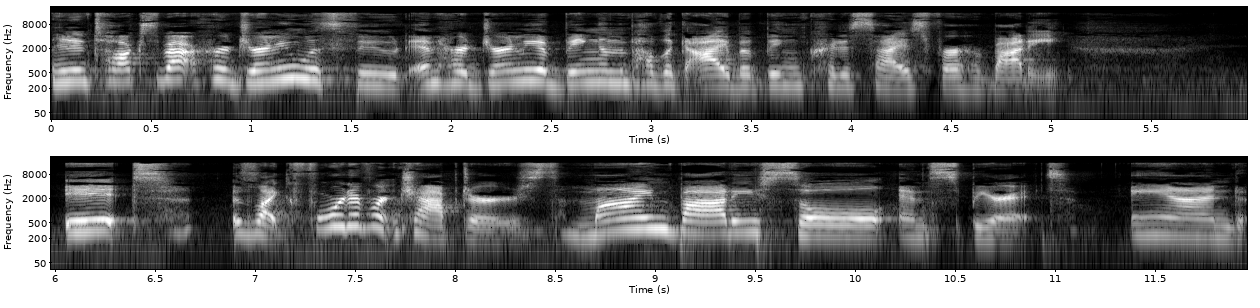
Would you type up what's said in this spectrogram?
And it talks about her journey with food and her journey of being in the public eye but being criticized for her body. It is like four different chapters mind, body, soul, and spirit. And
